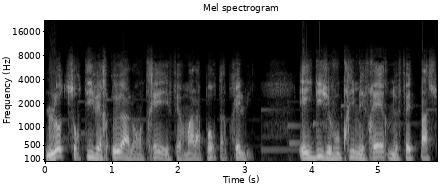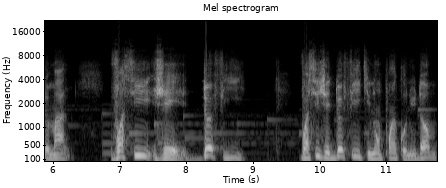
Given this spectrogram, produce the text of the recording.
L'hôte sortit vers eux à l'entrée et ferma la porte après lui. Et il dit, je vous prie mes frères, ne faites pas ce mal. Voici, j'ai deux filles Voici, j'ai deux filles qui n'ont point connu d'homme.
